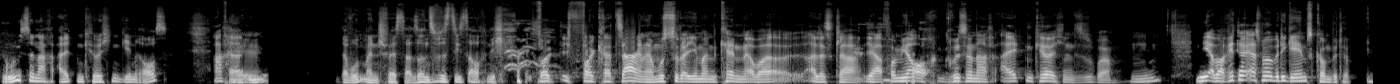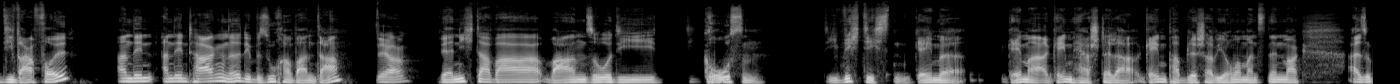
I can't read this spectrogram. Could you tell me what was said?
Grüße nach Altenkirchen gehen raus. Ach, ähm, da wohnt meine Schwester, sonst wüsste ich es auch nicht. Ich wollte wollt gerade sagen, da musst du da jemanden kennen, aber alles klar. Ja, von mir auch. Grüße nach Altenkirchen, super. Mhm. Nee, aber red doch erstmal über die Gamescom, bitte. Die war voll an den, an den Tagen, ne? Die Besucher waren da. Ja. Wer nicht da war, waren so die, die großen, die wichtigsten Gamer, Gamer, Game-Hersteller, Game-Publisher, wie auch immer man es nennen mag. Also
